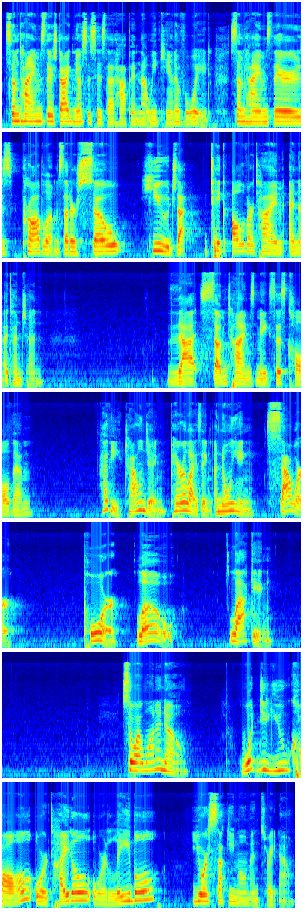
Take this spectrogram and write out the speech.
Sometimes there's diagnoses that happen that we can't avoid. Sometimes there's problems that are so huge that take all of our time and attention. That sometimes makes us call them heavy, challenging, paralyzing, annoying, sour, poor, low, lacking. So I want to know what do you call or title or label your sucky moments right now?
